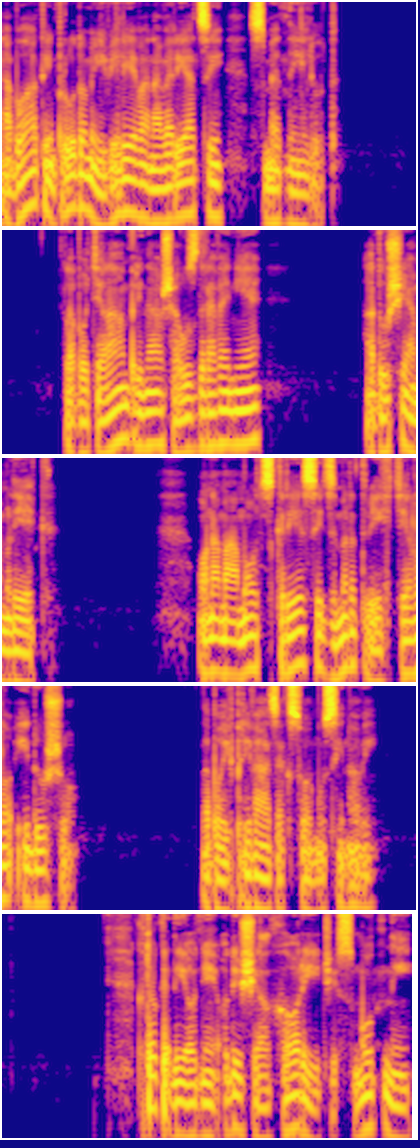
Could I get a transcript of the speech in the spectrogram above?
a bohatým prúdom ich vylieva na veriaci smedný ľud lebo telám prináša uzdravenie a dušiam liek. Ona má moc skriesiť z mŕtvych telo i dušu, lebo ich privádza k svojmu synovi. Kto kedy od nej odišiel chorý či smutný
